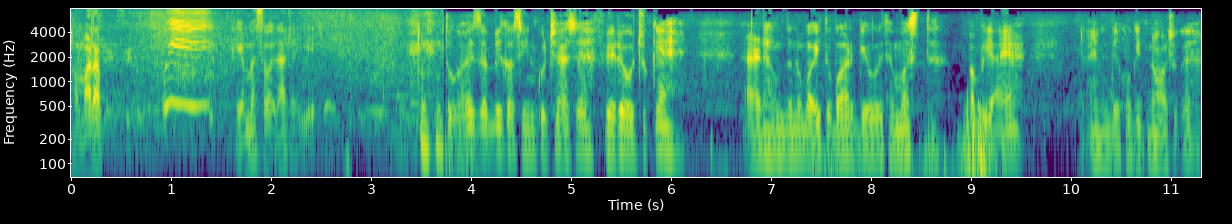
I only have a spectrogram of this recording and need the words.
हमारा फ़ेमस होना चाहिए। तो गाइस अभी का सीन कुछ ऐसे है फेरे हो चुके हैं। एंड हम दोनों भाई तो बाहर गए हुए थे मस्त। अभी आए हैं। टाइम देखो कितना हो चुका है।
